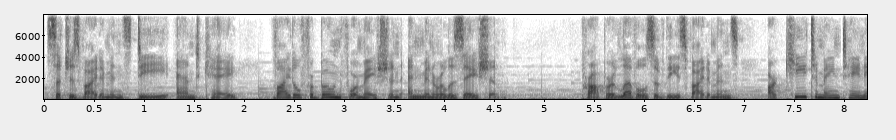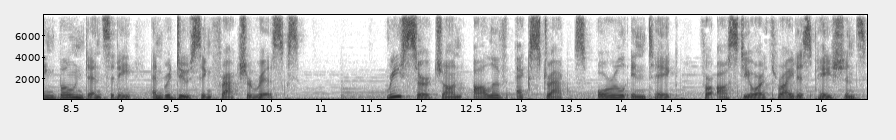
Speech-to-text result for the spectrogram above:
such as vitamins D and K, vital for bone formation and mineralization. Proper levels of these vitamins are key to maintaining bone density and reducing fracture risks. Research on olive extract's oral intake for osteoarthritis patients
